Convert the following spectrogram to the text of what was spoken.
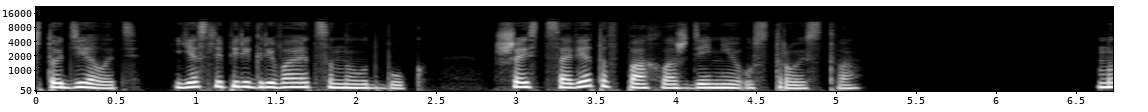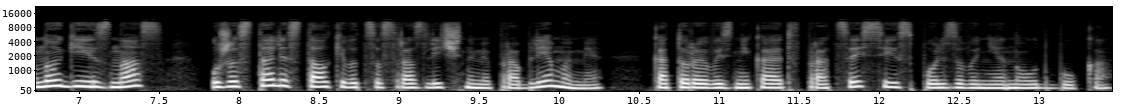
Что делать, если перегревается ноутбук? 6 советов по охлаждению устройства. Многие из нас уже стали сталкиваться с различными проблемами, которые возникают в процессе использования ноутбука.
